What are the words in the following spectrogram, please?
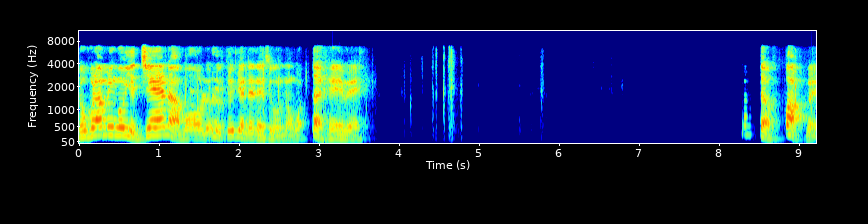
ဒိုဖလာမင်ဂိုရကျန်းတာဗောလို့အဲ့လိုသွေးပြန်တက်တယ်ဆိုရင်တော့ what the hell ပဲ what the fuck ပဲ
